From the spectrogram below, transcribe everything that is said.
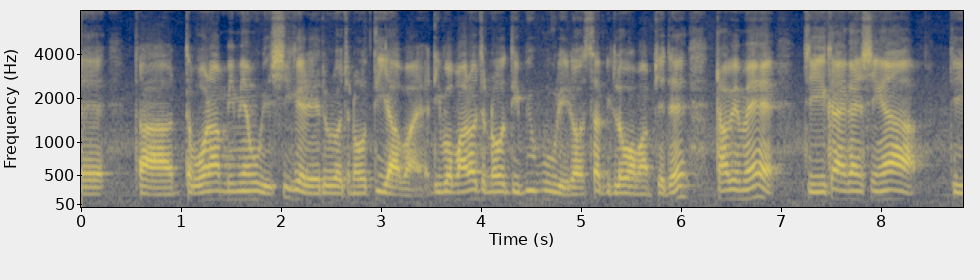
လည်းဒါတဘောထားမင်းမြန်းမှုတွေရှိခဲ့တယ်လို့တော့ကျွန်တော်တို့သိရပါတယ်ဒီပေါ်မှာတော့ကျွန်တော်တို့အတည်ပြုမှုတွေတော့ဆက်ပြီးလုပ်ရမှာဖြစ်တယ်ဒါပေမဲ့ဒီခံခံရှင်ကဒီ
